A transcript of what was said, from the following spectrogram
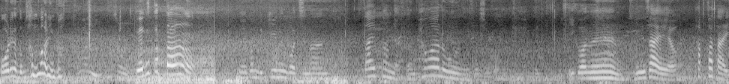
머리가 너무 산말인가? 외국 같다. 매번 느끼는 거지만 사이판 약간 평화로운 같아요. 이거는 인사예요. 하파다이.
